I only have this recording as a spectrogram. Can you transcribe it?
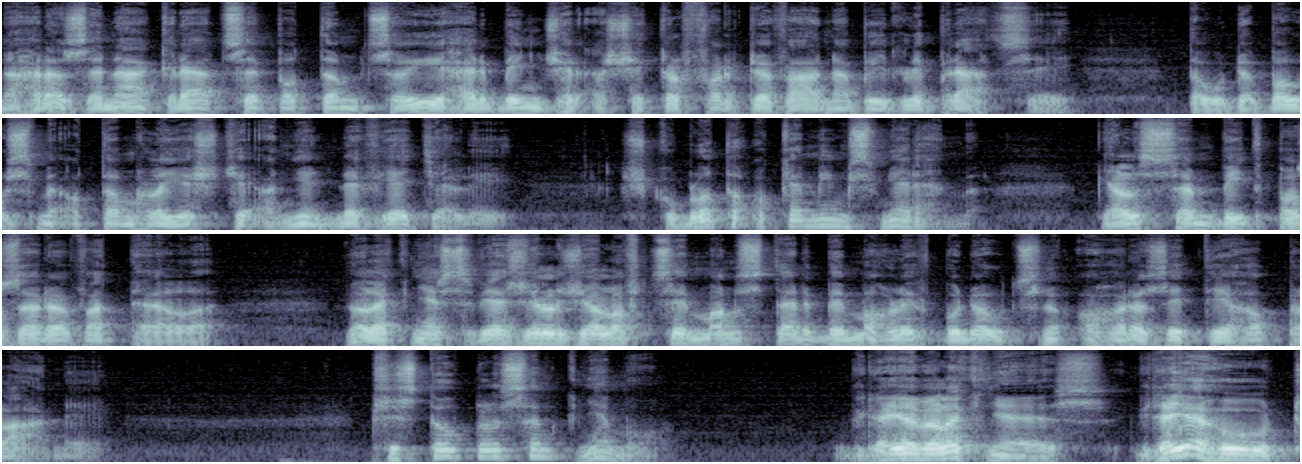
nahrazená krátce po tom, co jí Herbinger a Shacklefordová nabídli práci. Tou dobou jsme o tomhle ještě ani nevěděli. Škublo to okem mým směrem. Měl jsem být pozorovatel. Velekně svěřil, že lovci monster by mohli v budoucnu ohrozit jeho plány. Přistoupil jsem k němu. Kde je velekněz? Kde je hůd?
